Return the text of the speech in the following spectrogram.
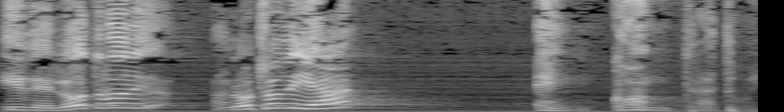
y del otro al otro día en contra tuyo.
